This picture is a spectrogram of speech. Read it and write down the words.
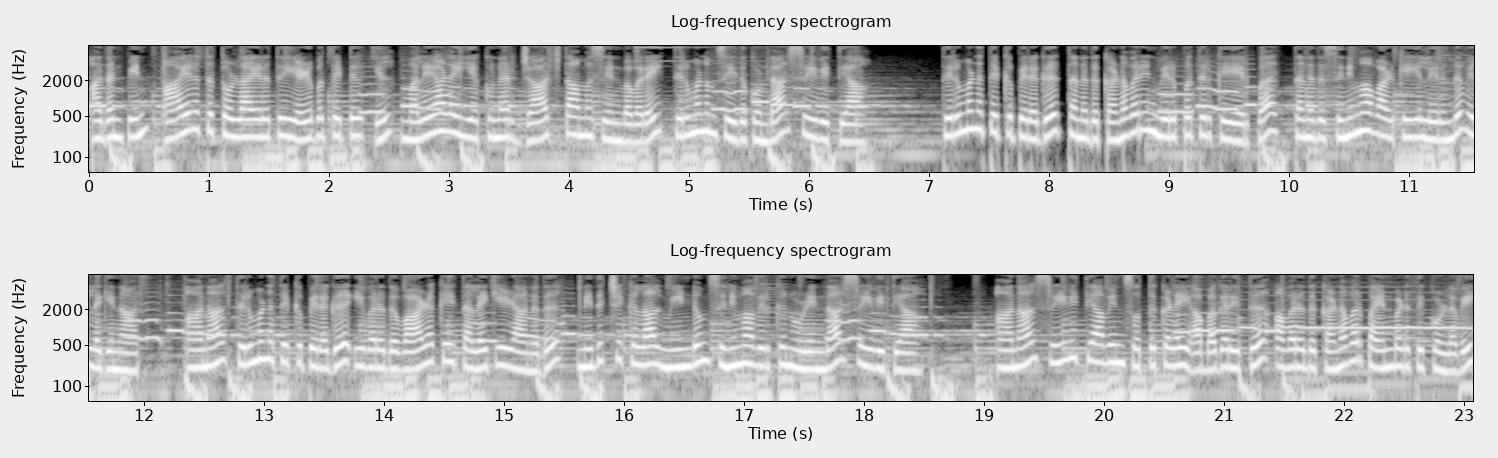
அதன்பின் ஆயிரத்து தொள்ளாயிரத்து எழுபத்தெட்டு இல் மலையாள இயக்குனர் ஜார்ஜ் தாமஸ் என்பவரை திருமணம் செய்து கொண்டார் ஸ்ரீவித்யா. திருமணத்திற்கு பிறகு தனது கணவரின் விருப்பத்திற்கு ஏற்ப தனது சினிமா வாழ்க்கையில் இருந்து விலகினார். ஆனால் திருமணத்திற்கு பிறகு இவரது வாழ்க்கை தலைகீழானது நிதிச்சிக்கலால் மீண்டும் சினிமாவிற்கு நுழைந்தார் ஸ்ரீவித்யா. ஆனால் ஸ்ரீவித்யாவின் சொத்துக்களை அபகரித்து அவரது கணவர் பயன்படுத்திக் கொள்ளவே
